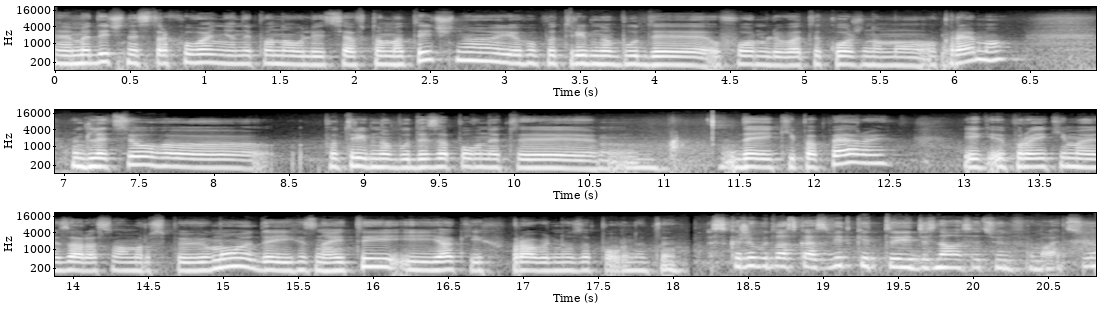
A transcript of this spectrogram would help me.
Е, медичне страхування не поновлюється автоматично. Його потрібно буде оформлювати кожному окремо. Для цього потрібно буде заповнити деякі папери, про які ми зараз вам розповімо, де їх знайти і як їх правильно заповнити. Скажи, будь ласка, звідки ти дізналася цю інформацію?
